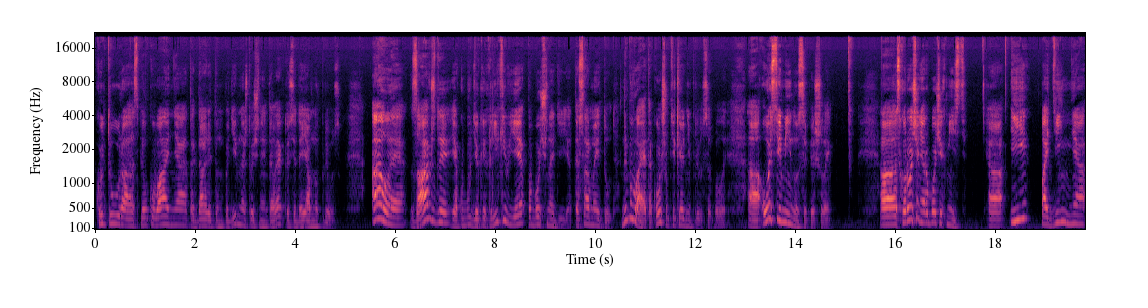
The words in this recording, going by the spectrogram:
культура, спілкування, так далі, тому подібне, штучний інтелект ось іде явно плюс. Але завжди, як у будь-яких ліків, є побочна дія. Те саме і тут. Не буває такого, щоб тільки одні плюси були. А, ось і мінуси пішли. А, скорочення робочих місць. А, і падіння,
